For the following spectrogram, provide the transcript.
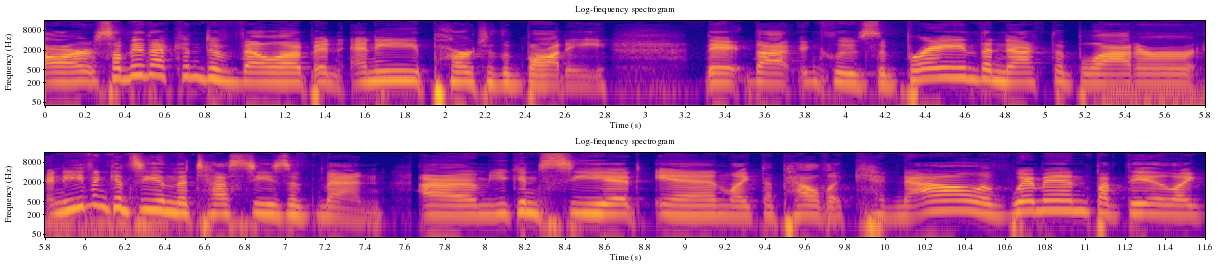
are something that can develop in any part of the body. They, that includes the brain, the neck, the bladder, and even can see in the testes of men. Um, you can see it in like the pelvic canal of women, but the like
